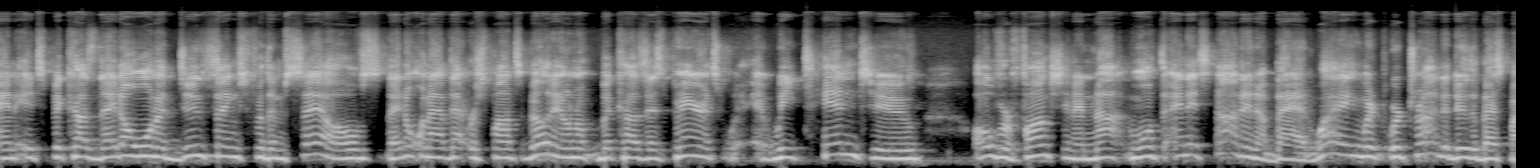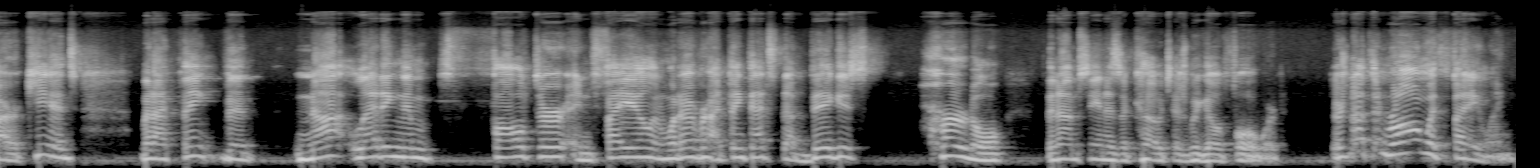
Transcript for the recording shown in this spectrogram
And it's because they don't want to do things for themselves. They don't want to have that responsibility on them because as parents, we tend to overfunction and not want to, and it's not in a bad way. We're, we're trying to do the best by our kids. But I think that not letting them falter and fail and whatever, I think that's the biggest hurdle that I'm seeing as a coach as we go forward. There's nothing wrong with failing.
